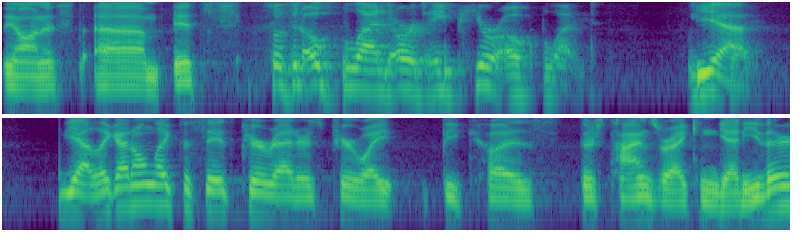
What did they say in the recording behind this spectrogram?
be honest, um, it's So it's an oak blend, or it's a pure oak blend. Yeah. yeah. Like I don't like to say it's pure red or it's pure white because there's times where I can get either,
